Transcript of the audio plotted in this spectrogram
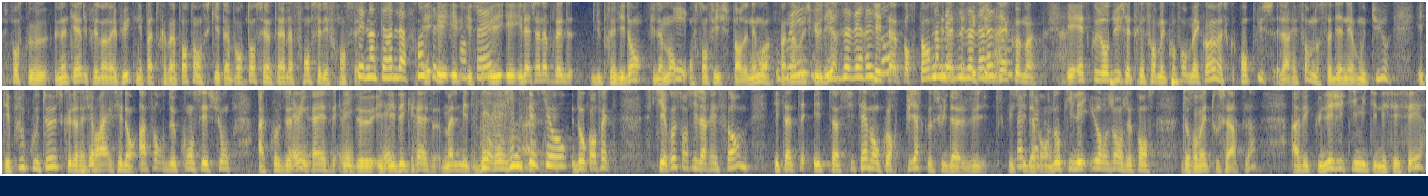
je pense que l'intérêt du président de la République n'est pas très important. Ce qui est important, c'est l'intérêt de la France et des Français. C'est l'intérêt de la France et, et, des Français. et- et- et l'agenda du président, finalement, Et- on s'en fiche, pardonnez-moi. Enfin, Oui, non, mais ce que je veux mais dire, vous avez ce qui raison. est important, c'est mais l'intérêt- vous avez c'est le bien raison. commun. Et est-ce qu'aujourd'hui, cette réforme est conforme au bien commun? Parce qu'en plus, la réforme, dans sa dernière mouture, était plus coûteuse que le régime précédent, à force de concessions à cause de la Eh oui, grève et, oui. des, des grèves mal maîtrisées. Des régimes Donc, en fait, ce qui est ressorti de la réforme est un, est un système encore pire que celui celui d'avant. Donc, il est urgent, je pense, de remettre tout ça à plat, avec une légitimité nécessaire,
